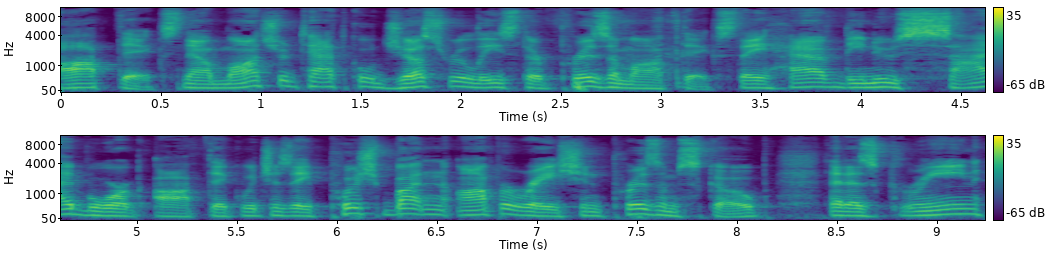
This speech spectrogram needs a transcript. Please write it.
optics. Now, Monstrum Tactical just released their Prism optics. They have the new Cyborg optic, which is a push button operation prism scope that has green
